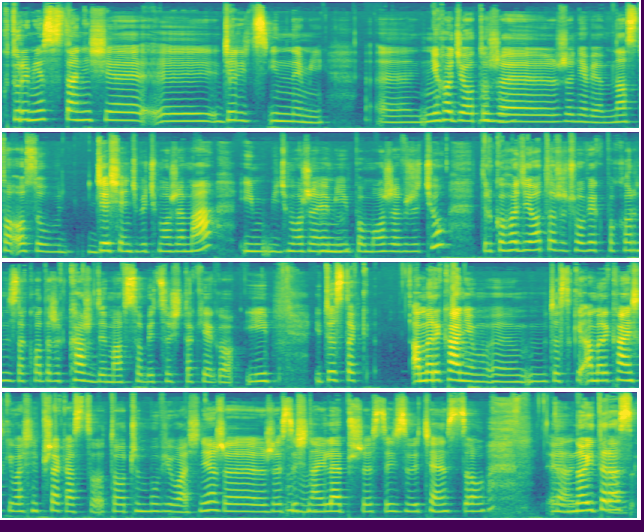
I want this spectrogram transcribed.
którym jest w stanie się y, dzielić z innymi. Y, nie chodzi o to, mhm. że, że nie wiem, na 100 osób 10 być może ma i być może mhm. mi pomoże w życiu, tylko chodzi o to, że człowiek pokorny zakłada, że każdy ma w sobie coś takiego. I, i to jest tak. Amerykanie, to jest taki amerykański właśnie przekaz, to, to o czym mówiłaś, nie? Że, że jesteś mhm. najlepszy, jesteś zwycięzcą. Tak, no i teraz, tak.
